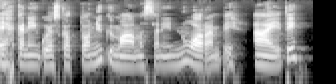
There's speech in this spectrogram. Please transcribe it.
ehkä niin kuin jos katsoo nykymaailmassa, niin nuorempi äiti.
